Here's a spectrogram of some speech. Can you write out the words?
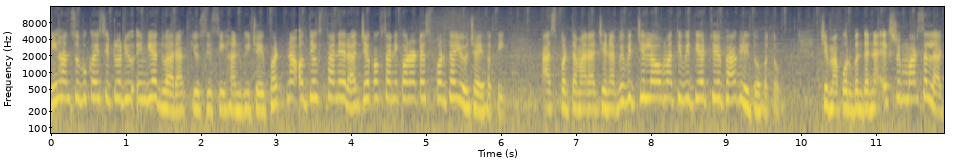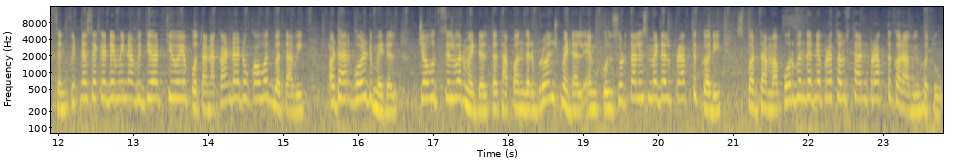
નિહાન સુબુકાઈ સિટોરિયુ ઇન્ડિયા દ્વારા ક્યુસીસી હાન વિજય ભટ્ટના અધ્યક્ષસ્થાને રાજ્ય કક્ષાની કરાટે સ્પર્ધા યોજાઈ હતી. આ સ્પર્ધામાં રાજ્યના વિવિધ જિલ્લાઓમાંથી વિદ્યાર્થીઓએ ભાગ લીધો હતો. જેમાં પોરબંદરના extreme martial arts and fitness એકેડેમીના વિદ્યાર્થીઓએ પોતાના કાંડાનું કવત બતાવી અઢાર ગોલ્ડ મેડલ, ચૌદ સિલ્વર મેડલ તથા પંદર બ્રોન્ઝ મેડલ એમ કુલ સુડતાલીસ મેડલ પ્રાપ્ત કરી સ્પર્ધામાં પોરબંદરને પ્રથમ સ્થાન પ્રાપ્ત કરાવ્યું હતું.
